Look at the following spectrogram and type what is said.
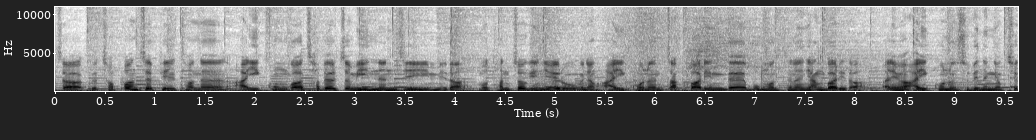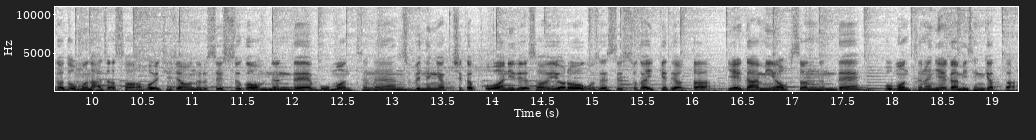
자, 그 첫 번째 필터는 아이콘과 차별점이 있는지입니다. 뭐 단적인 예로 그냥 아이콘은 짝발인데 모먼트는 양발이다. 아니면 아이콘은 수비 능력치가 너무 낮아서 멀티 자원으로 쓸 수가 없는데 모먼트는 수비 능력치가 보완이 돼서 여러 곳에 쓸 수가 있게 되었다. 예감이 없었는데 모먼트는 예감이 생겼다.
